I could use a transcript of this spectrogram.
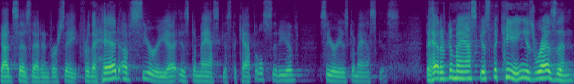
God says that in verse 8. For the head of Syria is Damascus, the capital city of Syria is Damascus. The head of Damascus, the king, is Rezin.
